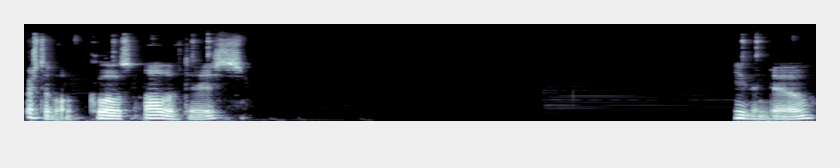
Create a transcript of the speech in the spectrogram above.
first of all, close all of this. Even though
